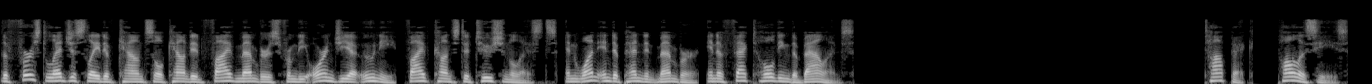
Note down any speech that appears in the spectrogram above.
The first Legislative Council counted five members from the Orangia Unie, five constitutionalists, and one independent member, in effect holding the balance. Policies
